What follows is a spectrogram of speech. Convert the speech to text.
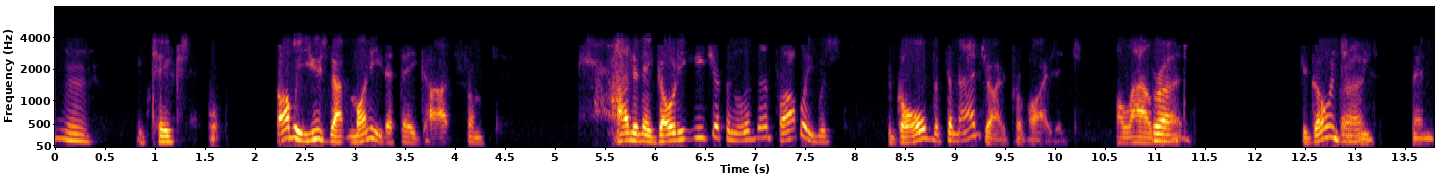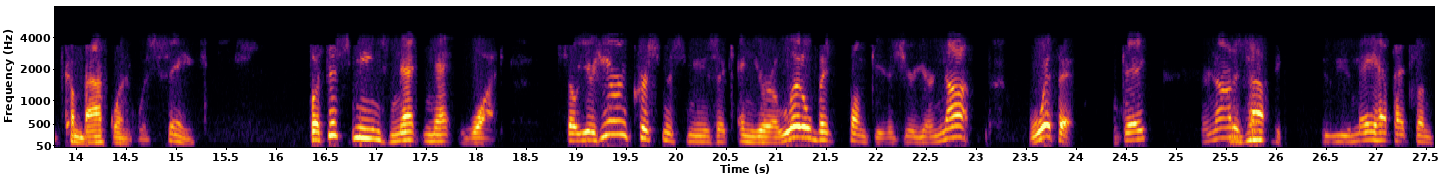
Mm. He takes probably used that money that they got from. How did they go to Egypt and live there? Probably was the gold that the Magi provided allowed Right. them to go into Right. Egypt and come back when it was safe. But this means net net what? So you're hearing Christmas music and you're a little bit funky this year. You're not with it, okay? You're not as Mhm. happy. You may have had some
